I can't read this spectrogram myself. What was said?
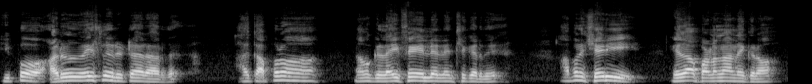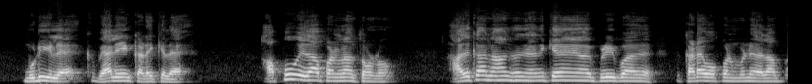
இப்போது அறுபது வயசில் ரிட்டையர் ஆகுது அதுக்கப்புறம் நமக்கு லைஃபே இல்லை நினச்சிக்கிறது அப்புறம் சரி ஏதோ பண்ணலாம்னு நினைக்கிறோம். முடியல வேலையும் கிடைக்கல. அப்பவும் எதா பண்ணலாம்னு தோணும். அதுக்காக நான் நினைக்கிறேன் இப்படி கடை ஓப்பன் பண்ணி அதெல்லாம்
